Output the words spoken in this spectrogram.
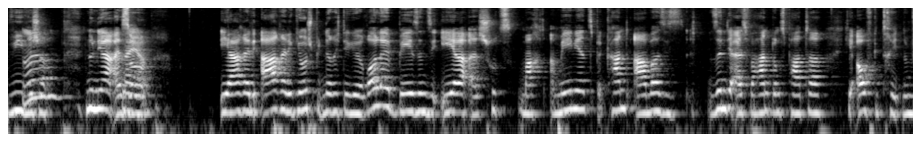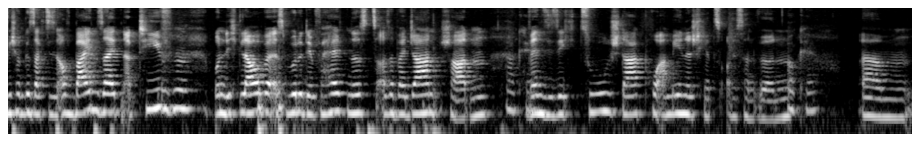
wie wir schon. Nun ja, also. Naja. Ja, A, Religion spielt eine richtige Rolle. B, sind sie eher als Schutzmacht Armeniens bekannt, aber sie sind ja als Verhandlungspartner hier aufgetreten. Und wie schon gesagt, sie sind auf beiden Seiten aktiv. Und ich glaube, es würde dem Verhältnis zu Aserbaidschan schaden, Okay. wenn sie sich zu stark pro-armenisch jetzt äußern würden. okay. Ähm,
